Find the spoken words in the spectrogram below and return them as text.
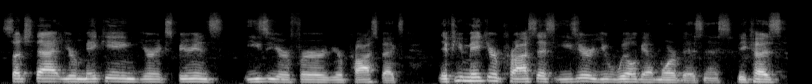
such that you're making your experience easier for your prospects. If you make your process easier, you will get more business because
